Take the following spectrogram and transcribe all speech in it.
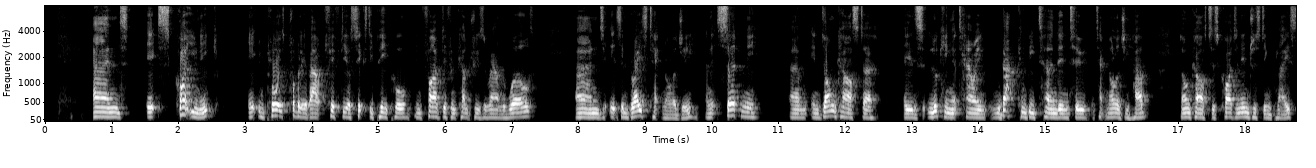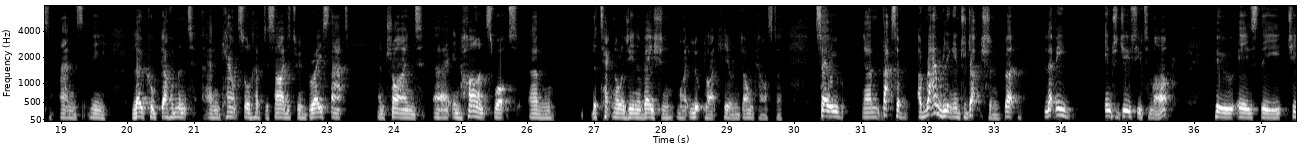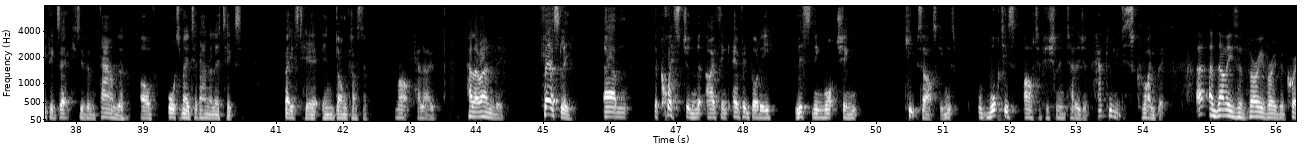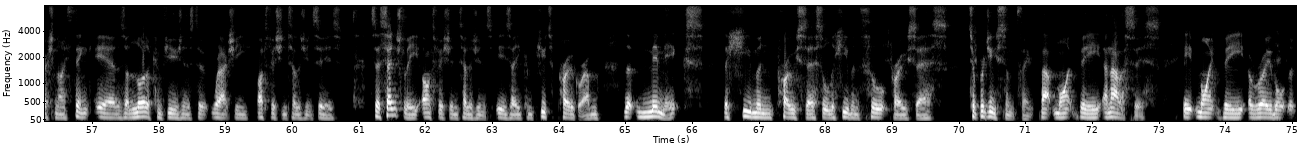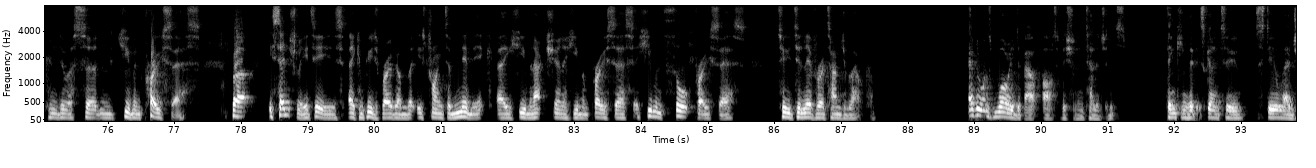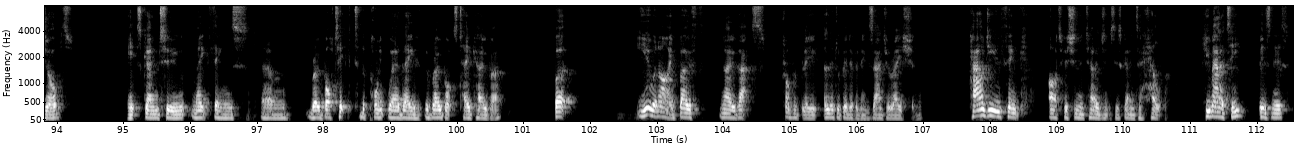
And it's quite unique. It employs probably about 50 or 60 people in five different countries around the world and it's embraced technology and it's certainly um, in Doncaster is looking at how that can be turned into a technology hub. Doncaster is quite an interesting place, and the local government and council have decided to embrace that and try and uh, enhance what um, the technology innovation might look like here in Doncaster. So um, that's a, a rambling introduction, but let me introduce you to Mark, who is the chief executive and founder of Automated Analytics based here in Doncaster. Mark, hello. Hello, Andy. Firstly, um, the question that I think everybody listening, watching keeps asking is what is artificial intelligence? How can you describe it? Uh, and that is a very, very good question. I think yeah, there's a lot of confusion as to what actually artificial intelligence is. So essentially, artificial intelligence is a computer program that mimics the human process or the human thought process to produce something. That might be analysis. It might be a robot that can do a certain human process. But essentially, it is a computer program that is trying to mimic a human action, a human process, a human thought process to deliver a tangible outcome. Everyone's worried about artificial intelligence, thinking that it's going to steal their jobs. It's going to make things um, robotic to the point where they the robots take over. But you and I both know that's probably a little bit of an exaggeration. How do you think artificial intelligence is going to help humanity, business?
